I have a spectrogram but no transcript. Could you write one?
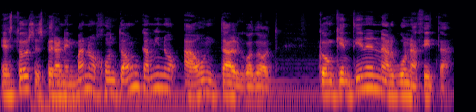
Estos esperan en vano junto a un camino a un tal Godot, con quien tienen alguna cita.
